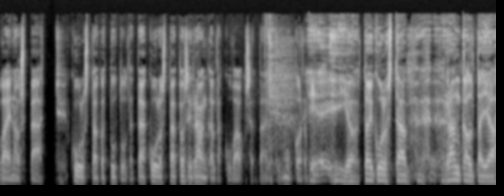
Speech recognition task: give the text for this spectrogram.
lainaus päättyy. Kuulostaako tutulta? Tämä kuulostaa tosi rankalta kuvaukselta ainakin mun korviin. Joo, toi kuulostaa rankalta ja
